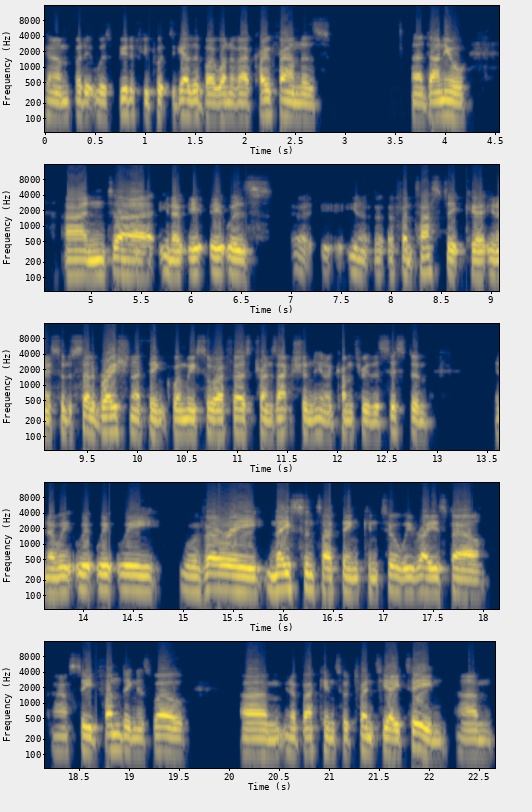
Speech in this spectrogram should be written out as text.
um, but it was beautifully put together by one of our co-founders, uh, Daniel, and uh, you know it, it was uh, you know a fantastic uh, you know sort of celebration. I think when we saw our first transaction you know come through the system, you know we we, we were very nascent. I think until we raised our our seed funding as well um, you know, back into 2018. Um,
